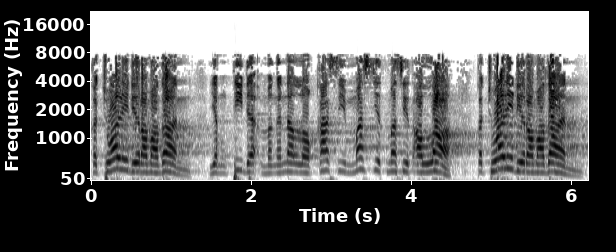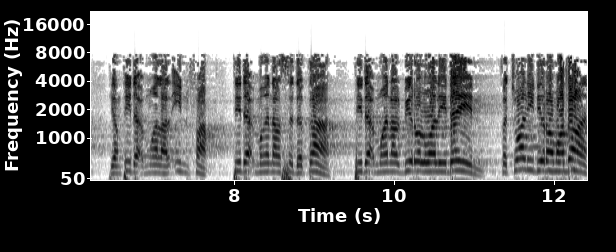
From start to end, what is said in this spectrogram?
kecuali di Ramadan, yang tidak mengenal lokasi masjid-masjid Allah kecuali di Ramadan, yang tidak mengenal infak, tidak mengenal sedekah, tidak mengenal birrul walidain kecuali di Ramadan.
